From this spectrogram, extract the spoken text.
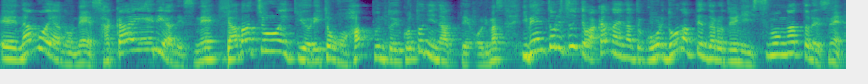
えー、名古屋のね、栄エリアですね、矢場町駅より徒歩8分ということになっております。イベントについてわかんないなって、これどうなってんだろうというふうに質問があったらですね、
